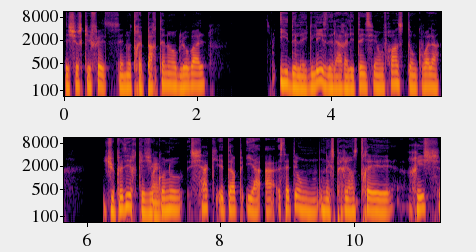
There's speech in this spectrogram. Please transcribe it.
les choses qu'il fait, c'est notre partenaire global et de l'Église, de la réalité ici en France. Donc voilà, je peux dire que j'ai connu chaque étape. Ah, c'était une, expérience très riche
